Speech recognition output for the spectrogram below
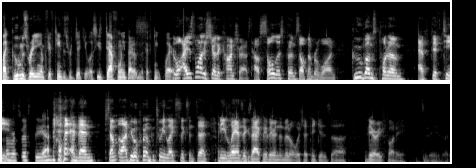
like Goom's rating him 15th is ridiculous. He's definitely better than the 15th player. Well, I just wanted to share the contrast. How Souless put himself number one, Goobums put him at 15, Number 15. Yeah. and then some a lot of people put him between like six and ten, and he lands exactly there in the middle, which I think is uh, very funny to me. But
